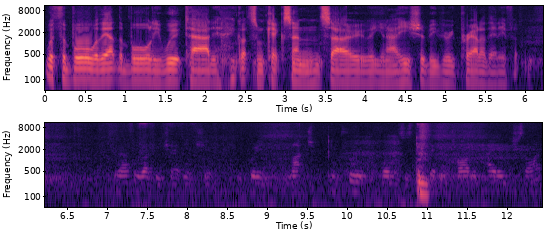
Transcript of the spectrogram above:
with the ball, without the ball, he worked hard. He got some kicks in, so you know he should be very proud of that effort. Throughout the rugby championship, you put in much improved performances the second time you played each side.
